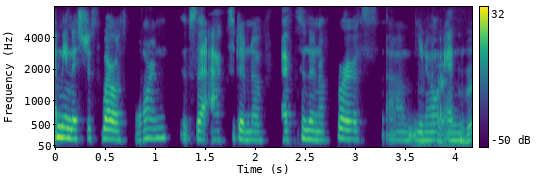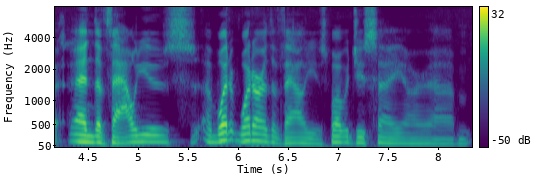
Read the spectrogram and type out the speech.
I mean, it's just where I was born. It's the accident of accident of birth, um, you know, okay. and and the values. Uh, what what are the values? What would you say are, um,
